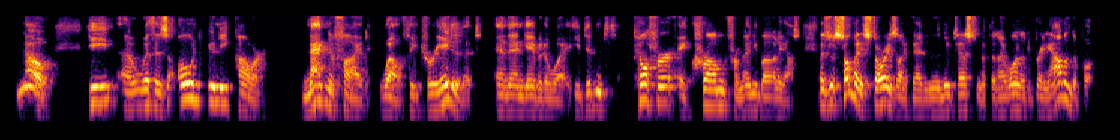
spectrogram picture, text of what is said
No, he, uh, with his own unique power, magnified wealth. He created it and then gave it away. He didn't pilfer a crumb from anybody else. There's just so many stories like that in the New Testament that I wanted to bring out in the book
